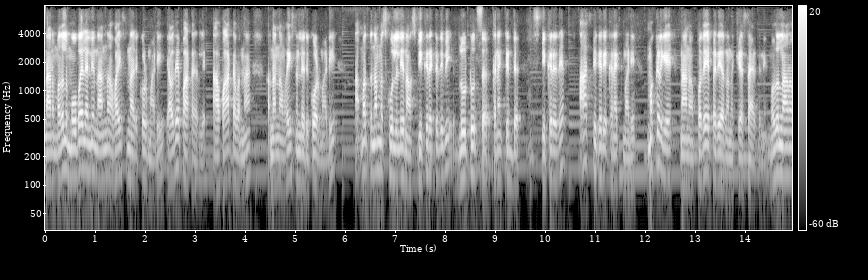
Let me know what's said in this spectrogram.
ನಾನು ಮೊದಲು ಮೊಬೈಲ್ ಅಲ್ಲಿ ನನ್ನ ವಾಯ್ಸ್ನ ರೆಕಾರ್ಡ್ ಮಾಡಿ. ಯಾವುದೇ ಪಾಠ ಇರಲಿ, ಆ ಪಾಠವನ್ನ ನನ್ನ ವಾಯ್ಸ್ನಲ್ಲಿ ರೆಕಾರ್ಡ್ ಮಾಡಿ. ಮತ್ತು ನಮ್ಮ ಸ್ಕೂಲಲ್ಲಿ ನಾವು ಸ್ಪೀಕರ್ ಇಟ್ಟಿದ್ದೀವಿ. ಬ್ಲೂಟೂತ್ ಕನೆಕ್ಟೆಡ್ ಸ್ಪೀಕರ್ ಇದೆ. ಆ ಸ್ಪೀಕರ್ಗೆ ಕನೆಕ್ಟ್ ಮಾಡಿ ಮಕ್ಕಳಿಗೆ ನಾನು ಪದೇ ಪದೇ ಅದನ್ನು ಕೇಳಿಸ್ತಾ ಇರ್ತೀನಿ. ಮೊದಲು ನಾನು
